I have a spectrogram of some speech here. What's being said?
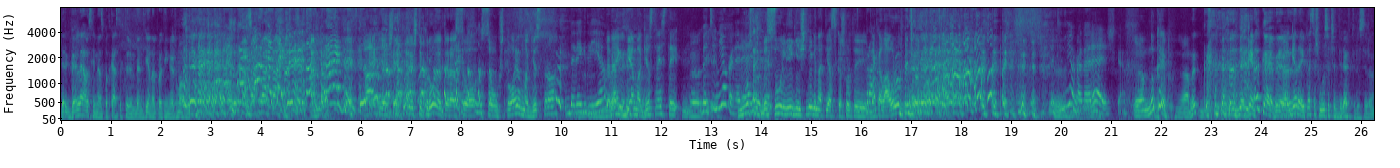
Ir galiausiai mes podcast'e turim bent vieną protingą žmogų. iš, tik, iš tikrųjų, tai yra su, su aukštoju magistro, Beveik dviem. beveik dviem magistrais, tai uh, Bet čia nieko nereiškia. Mūsų visų lygiai išlygina ties kažkur tai bakalaurų. Bet nieko nereiškia. Um, nu kaip? Um, kaip? kaip, jo. Gerai, kas iš mūsų čia direktorius yra?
